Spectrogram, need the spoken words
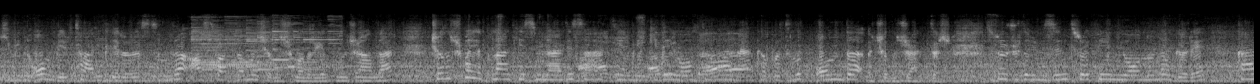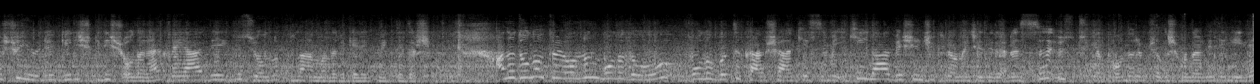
2011 tarihleri arasında asfaltlama çalışmaları yapılacağından, çalışma yapılan kesimlerde saat 22'de yol tamamen kapatılıp 10'da açılacaktır. Sürücülerimizin trafiğin yoğunluğuna göre karşı yönü geliş gidiş olarak veya D100 yolunu kullanmaları gerekmektedir. Anadolu Otoyolu'nun Bolu Doğu, Bolu Batı Kavşağı kesimi 2 ila 5. kilometreleri arası üst yapı onarım çalışmaları nedeniyle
